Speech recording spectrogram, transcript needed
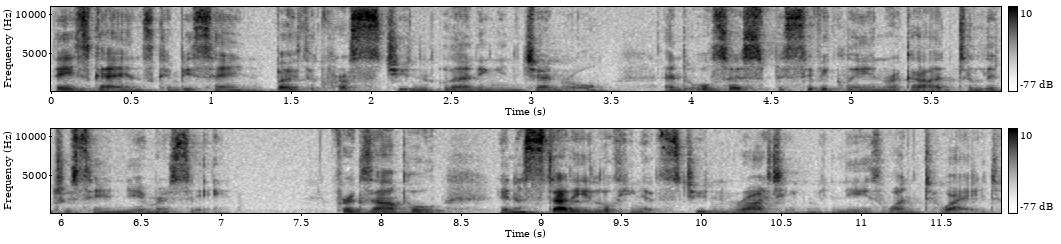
These gains can be seen both across student learning in general and also specifically in regard to literacy and numeracy. For example, in a study looking at student writing in years 1 to 8,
